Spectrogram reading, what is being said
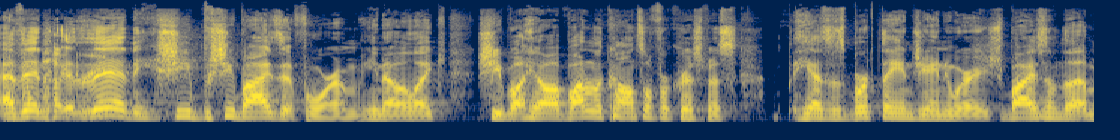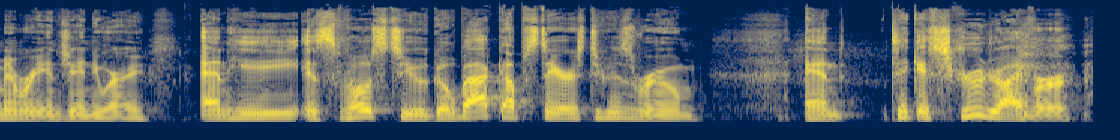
And then then she she buys it for him. You know, like she bought he bought him the console for Christmas. He has his birthday in January. She buys him the memory in January, and he is supposed to go back upstairs to his room and take a screwdriver.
